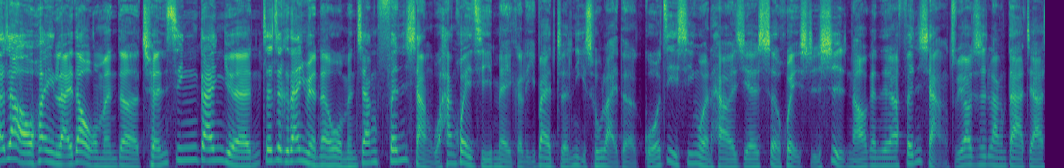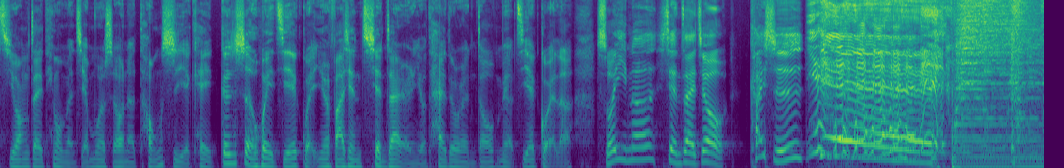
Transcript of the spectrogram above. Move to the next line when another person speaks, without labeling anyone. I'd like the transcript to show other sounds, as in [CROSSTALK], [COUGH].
大家好，欢迎来到我们的全新单元。在这个单元呢，我们将分享我和慧琪每个礼拜整理出来的国际新闻，还有一些社会时事，然后跟大家分享。主要就是让大家希望在听我们节目的时候呢，同时也可以跟社会接轨，因为发现现在人有太多人都没有接轨了。所以呢，现在就开始，耶！[LAUGHS]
